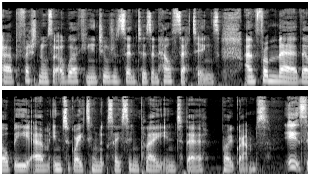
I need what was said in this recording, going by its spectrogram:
uh, professionals that are working in children's centres and health settings things. And from there, they'll be um, integrating, let's say, Sing Play into their programs. It's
